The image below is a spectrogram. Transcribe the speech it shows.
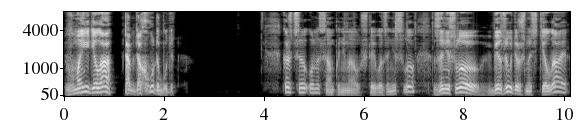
В мои дела тогда худо будет. Кажется, он и сам понимал, что его занесло, занесло в безудержности лая,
